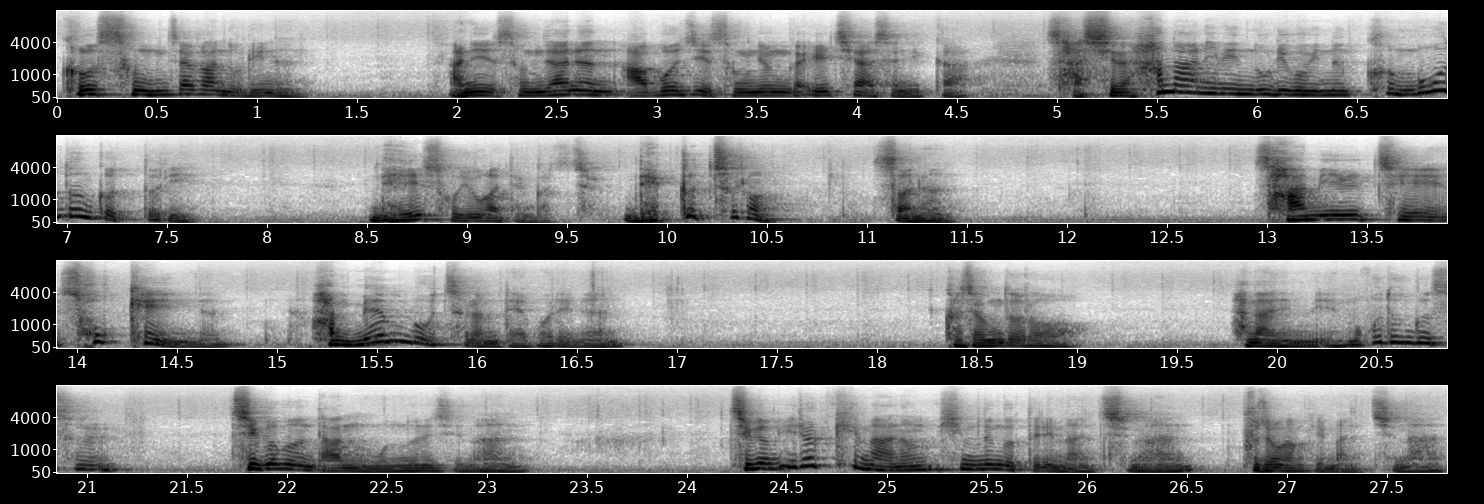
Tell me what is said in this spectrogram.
그 성자가 누리는 아니 성자는 아버지 성령과 일치하시니까 사실 하나님이 누리고 있는 그 모든 것들이 내 소유가 된 것처럼 내 것처럼 써는 삼일체에 속해 있는 한 멤버처럼 돼버리는 그 정도로 하나님의 모든 것을 지금은 다 못 누리지만 지금 이렇게 많은 힘든 것들이 많지만 부정한 게 많지만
